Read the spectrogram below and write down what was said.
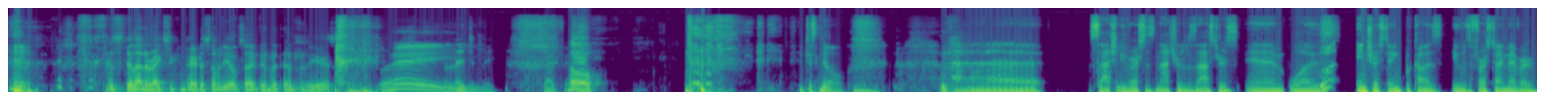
That's still anorexic compared to some of the oaks I've been with down through the years. hey. Allegedly. No, Just no. Uh, Sashley versus Natural Disasters um, was interesting because it was the first time ever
